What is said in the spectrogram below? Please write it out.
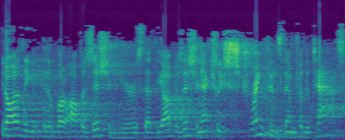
You know, another thing about opposition here is that the opposition actually strengthens them for the task.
